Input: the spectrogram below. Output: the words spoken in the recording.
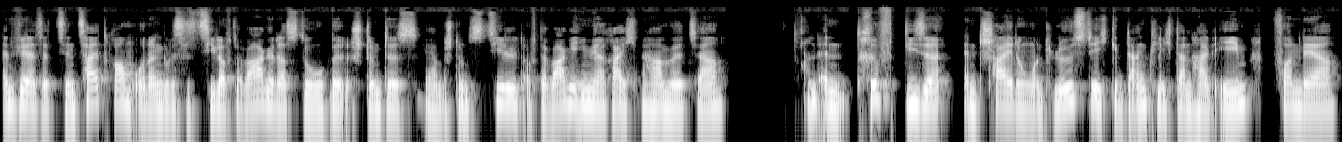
entweder setzt dir einen Zeitraum oder ein gewisses Ziel auf der Waage, dass du bestimmtes, ja, ein bestimmtes Ziel auf der Waage irgendwie erreichen haben willst, ja. Und dann trifft diese Entscheidung und löst dich gedanklich dann halt eben von der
